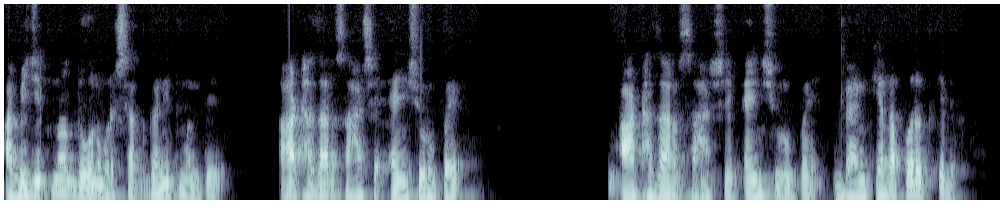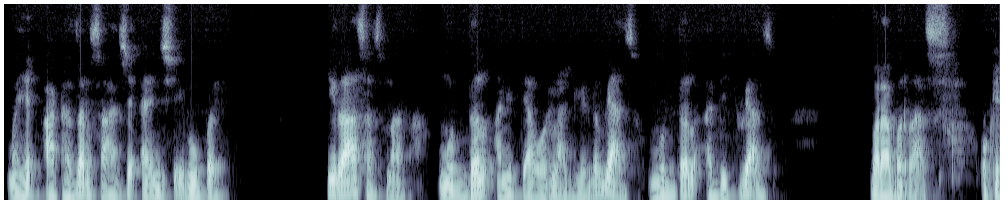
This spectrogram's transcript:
अभिजितनं दोन वर्षात गणित म्हणते आठ हजार सहाशे ऐंशी रुपये. आठ हजार सहाशे ऐंशी रुपये बँकेला परत केले. मग हे आठ हजार सहाशे ऐंशी रुपये. ही रास असणार मुद्दल आणि त्यावर लागलेलं व्याज मुद्दल अधिक व्याज बराबर रास. ओके.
